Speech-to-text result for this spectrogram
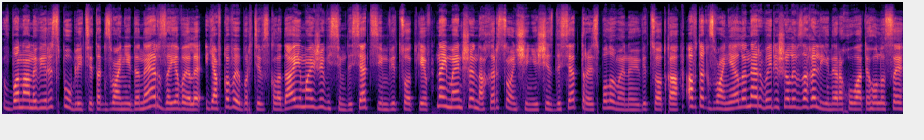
В Банановій республіці, так званій ДНР, заявили, явка виборців складає майже 87%. Найменше на Херсонщині 63,5%. А в так званій ЛНР вирішили взагалі не рахувати голоси.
